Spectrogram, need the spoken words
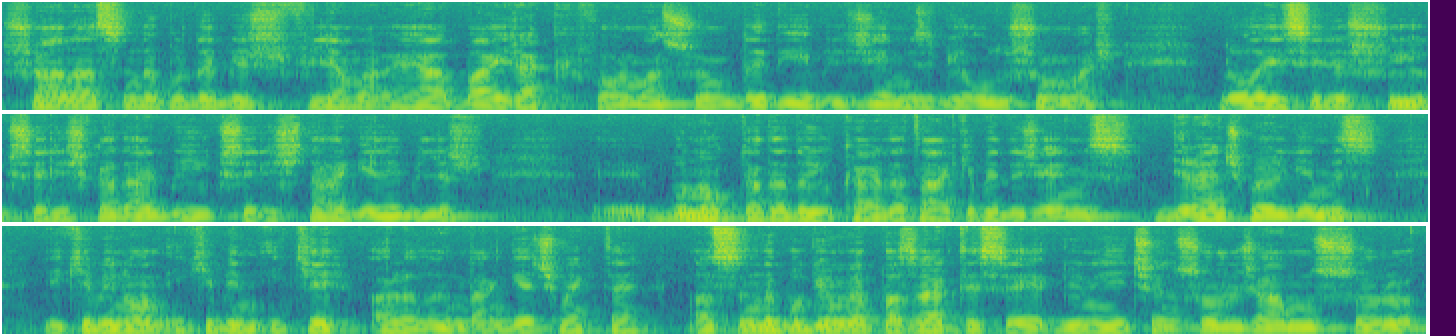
Şu an aslında burada bir flama veya bayrak formasyonu da diyebileceğimiz bir oluşum var. Dolayısıyla şu yükseliş kadar bir yükseliş daha gelebilir. E, bu noktada da yukarıda takip edeceğimiz direnç bölgemiz 2010-2002 aralığından geçmekte. Aslında bugün ve pazartesi günü için soracağımız soru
